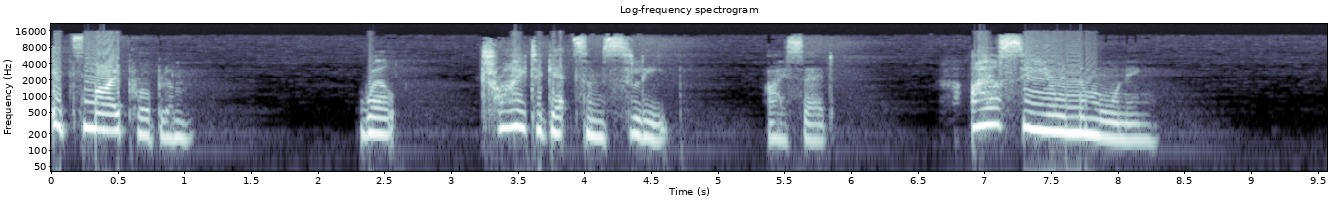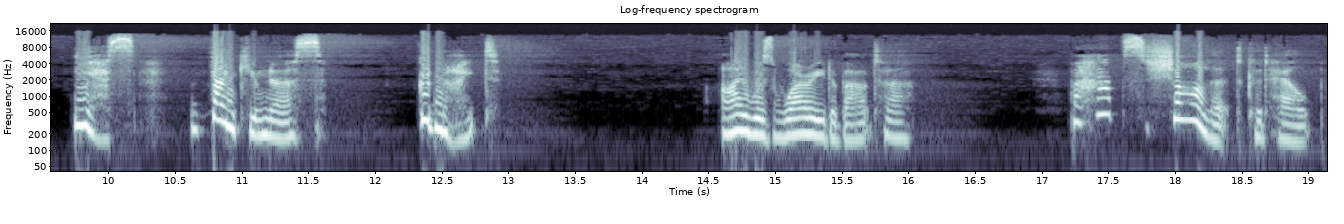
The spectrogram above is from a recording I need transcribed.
It's my problem. Well, try to get some sleep, I said. I'll see you in the morning. Yes, thank you, nurse. Good night. I was worried about her. Perhaps Charlotte could help.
